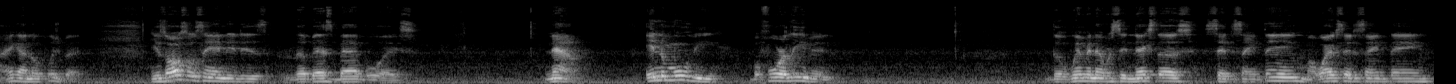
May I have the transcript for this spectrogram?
I ain't got no pushback. He's also saying it is the best Bad Boys. Now, in the movie, before leaving, the women that were sitting next to us said the same thing. My wife said the same thing.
